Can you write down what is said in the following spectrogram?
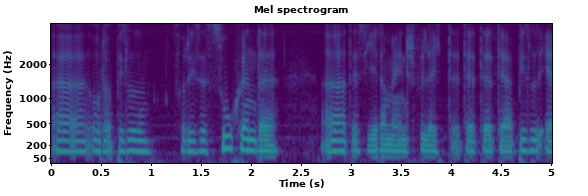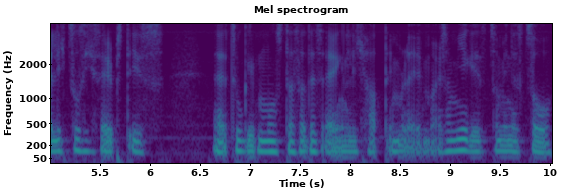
äh, oder ein bisschen so dieses Suchende, äh, dass jeder Mensch vielleicht, der, der, der ein bisschen ehrlich zu sich selbst ist, äh, zugeben muss, dass er das eigentlich hat im Leben. Also mir geht es zumindest so.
